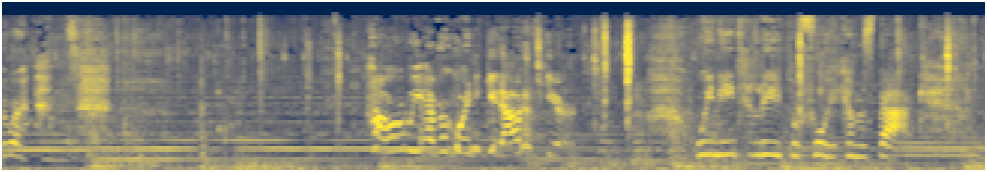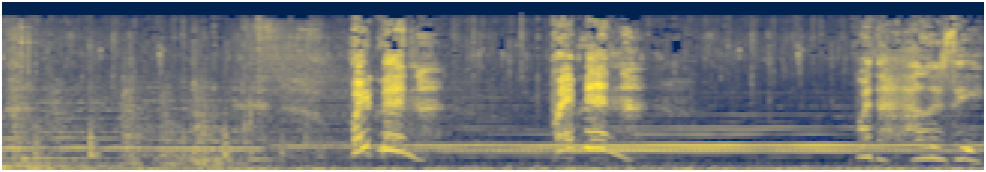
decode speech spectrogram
My weapons. How are we ever going to get out of here? We need to leave before he comes back. Whitman! Whitman! Where the hell is he?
